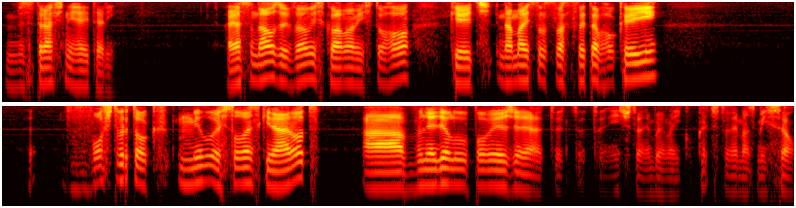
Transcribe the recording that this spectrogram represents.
strašní hejteri. A ja som naozaj veľmi sklamaný z toho, keď na majstrovstvách sveta v hokeji vo štvrtok miluješ slovenský národ a v nedelu povie, že to, to, to je nič, to nebudem ani kúkať, to nemá zmysel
